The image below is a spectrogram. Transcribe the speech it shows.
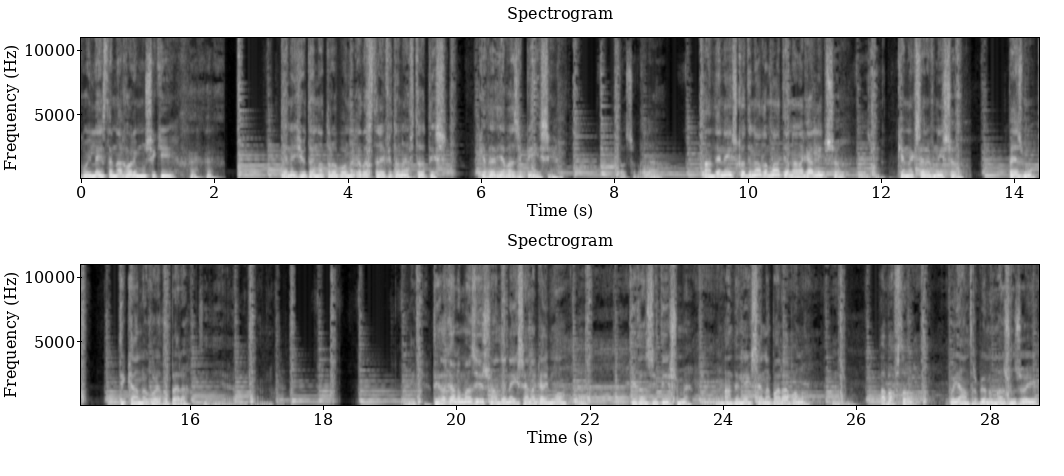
Ακούει λέει στενάχωρη μουσική. Δεν έχει ούτε ένα τρόπο να καταστρέφει τον εαυτό της Και δεν διαβάζει ποίηση Τόσο σοβαρά. Αν δεν έχει σκοτεινά δωμάτια να ανακαλύψω Πες μου. Και να εξερευνήσω Πες μου Τι κάνω εγώ εδώ πέρα. Τι διάλογο κάνω. Αλήθεια. Τι θα κάνω μαζί σου αν δεν έχεις ένα καημό; Ε; Τι θα ζητήσουμε Αν δεν έχεις ένα παράπονο; Πες μου. Από αυτό που οι άνθρωποι ονομάζουν ζωή.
